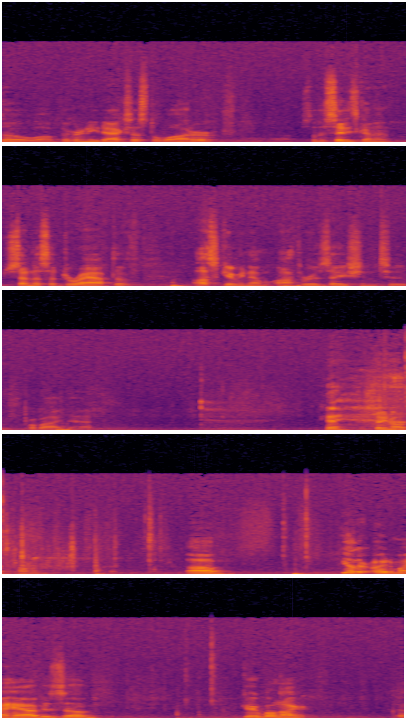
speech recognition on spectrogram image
So uh, they're gonna need access to water. So the city's gonna send us a draft of us giving them authorization to provide that. Okay. So you know it's coming. Um, The other item I have is, um, Gary Wellnight uh,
